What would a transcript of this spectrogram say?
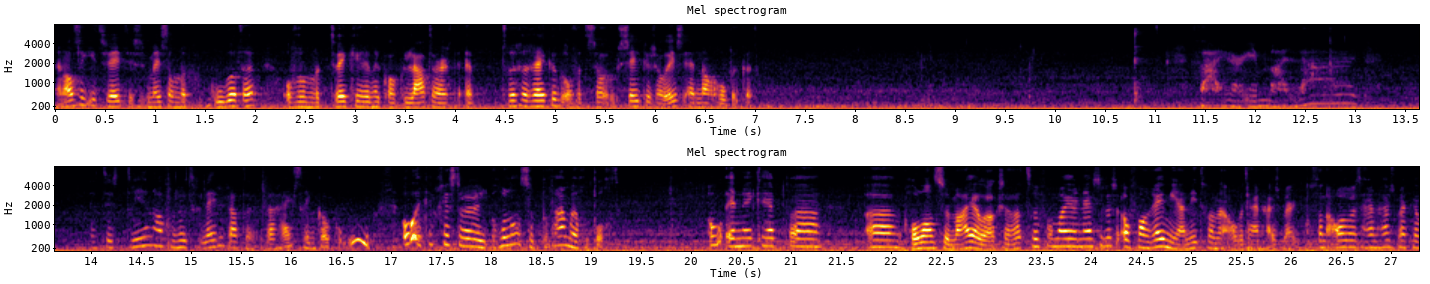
En als ik iets weet, is het meestal omdat ik gegoogeld heb. Of omdat ik twee keer in de calculator heb teruggerekend of het zo, zeker zo is. En dan roep ik het. Fire in my life. Het is 3,5 minuten geleden dat de, de rijst ging koken. Oeh. Oh, ik heb gisteren Hollandse pruimen gekocht. Oh, en ik heb eh, eh, Hollandse mayo, ik zeggen. Truffel mayonaise dus. Oh, van Remia, niet van de Albert Heijn huismerk. Van de Albert Heijn huismerk heb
